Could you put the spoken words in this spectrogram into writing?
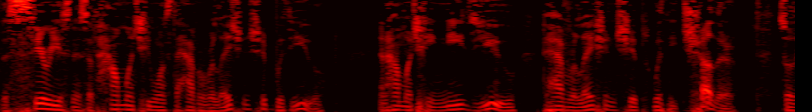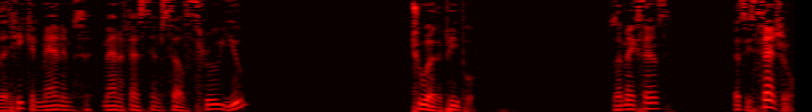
the seriousness of how much he wants to have a relationship with you and how much he needs you to have relationships with each other so that he can man- manifest himself through you to other people. Does that make sense? That's essential.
